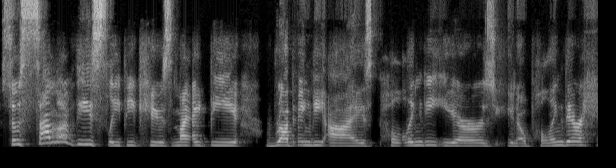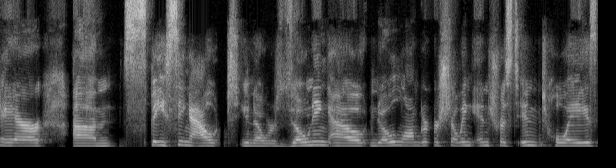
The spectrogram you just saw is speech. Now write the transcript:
So some of these sleepy cues might be rubbing the eyes, pulling the ears, you know, pulling their hair, um, spacing out, you know, or zoning out, no longer showing interest in toys.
